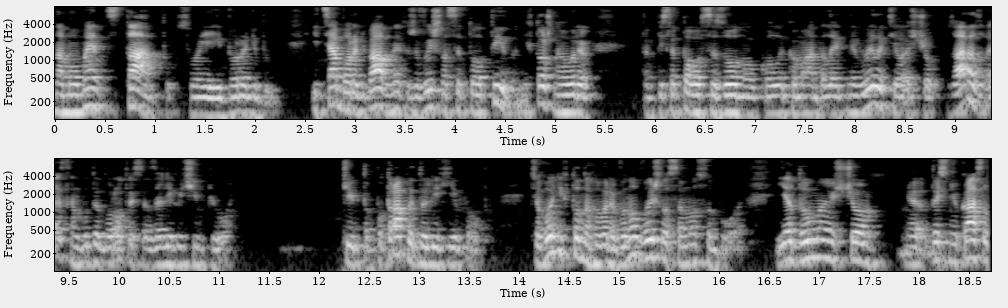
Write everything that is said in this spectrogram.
на момент старту своєї боротьби. І ця боротьба в них вже вийшла ситуативно. Ніхто ж не говорив, там після того сезону, коли команда ледь не вилетіла, що зараз Вестхем буде боротися за Лігу Чемпіонів. Чи то потрапить до Ліги Європи. Цього ніхто не говорив, воно вийшло само собою. Я думаю, що е, десь Ньюкасл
